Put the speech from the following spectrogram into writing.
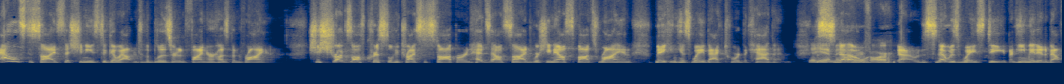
Alice decides that she needs to go out into the blizzard and find her husband Ryan. She shrugs off Crystal, who tries to stop her, and heads outside where she now spots Ryan making his way back toward the cabin. Yeah, The he didn't it very snow-. No, the snow is waist deep, and he made it about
